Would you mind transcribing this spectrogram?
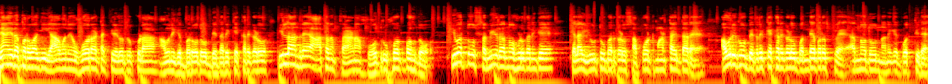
ನ್ಯಾಯದ ಪರವಾಗಿ ಯಾವನೇ ಹೋರಾಟ ಕೇಳಿದ್ರು ಕೂಡ ಅವನಿಗೆ ಬರೋದು ಬೆದರಿಕೆ ಕರೆಗಳು. ಇಲ್ಲಾಂದರೆ ಆತನ ಪ್ರಾಣ ಹೋದ್ರೂ ಹೋಗಬಹುದು. ಇವತ್ತು ಸಮೀರ್ ಅನ್ನೋ ಹುಡುಗನಿಗೆ ಕೆಲ ಯೂಟ್ಯೂಬರ್ಗಳು ಸಪೋರ್ಟ್ ಮಾಡ್ತಾ ಇದ್ದಾರೆ. ಅವರಿಗೂ ಬೆದರಿಕೆ ಕರೆಗಳು ಬಂದೇ ಬರುತ್ತವೆ ಅನ್ನೋದು ನನಗೆ ಗೊತ್ತಿದೆ.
